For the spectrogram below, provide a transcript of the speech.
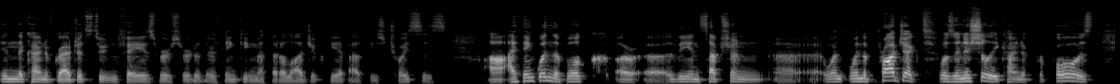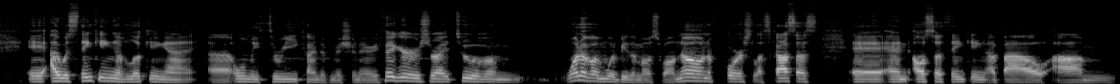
in the kind of graduate student phase where sort of they're thinking methodologically about these choices. Uh, I think when the book, uh, uh, the inception, uh, when when the project was initially kind of proposed, eh, I was thinking of looking at uh, only three kind of missionary figures, right? Two of them one of them would be the most well known, of course, Las Casas, uh, and also thinking about um,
